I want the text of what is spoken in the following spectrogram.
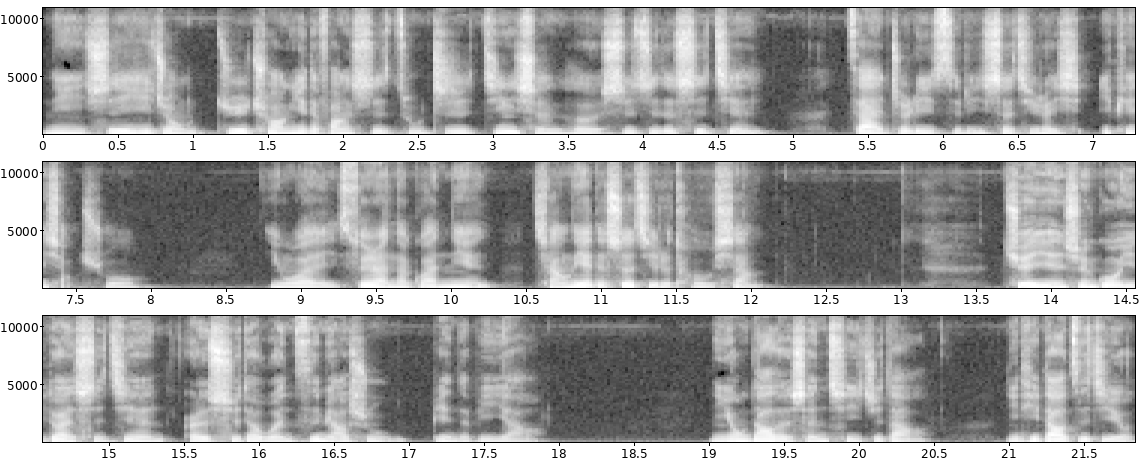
你是以一种具创意的方式组织精神和实质的事件，在这例子里设计了一一篇小说。因为虽然那观念强烈的设计了头像，却延伸过一段时间，而使得文字描述变得必要。你用到了神奇之道，你提到自己有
